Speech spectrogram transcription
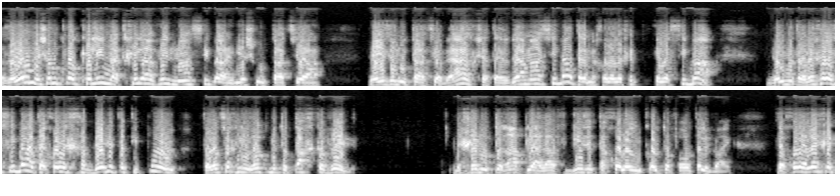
אז היום יש לנו כבר כלים להתחיל להבין מה הסיבה, אם יש מוטציה, ואיזה מוטציה, ואז כשאתה יודע מה הסיבה אתה גם יכול ללכת אל הסיבה. ואם אתה הולך אל הסיבה אתה יכול לחדד את הטיפול, אתה לא צריך לראות מתותח כבד בכימותרפיה, להפגיז את החולה עם כל תופעות הלוואי, אתה יכול ללכת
